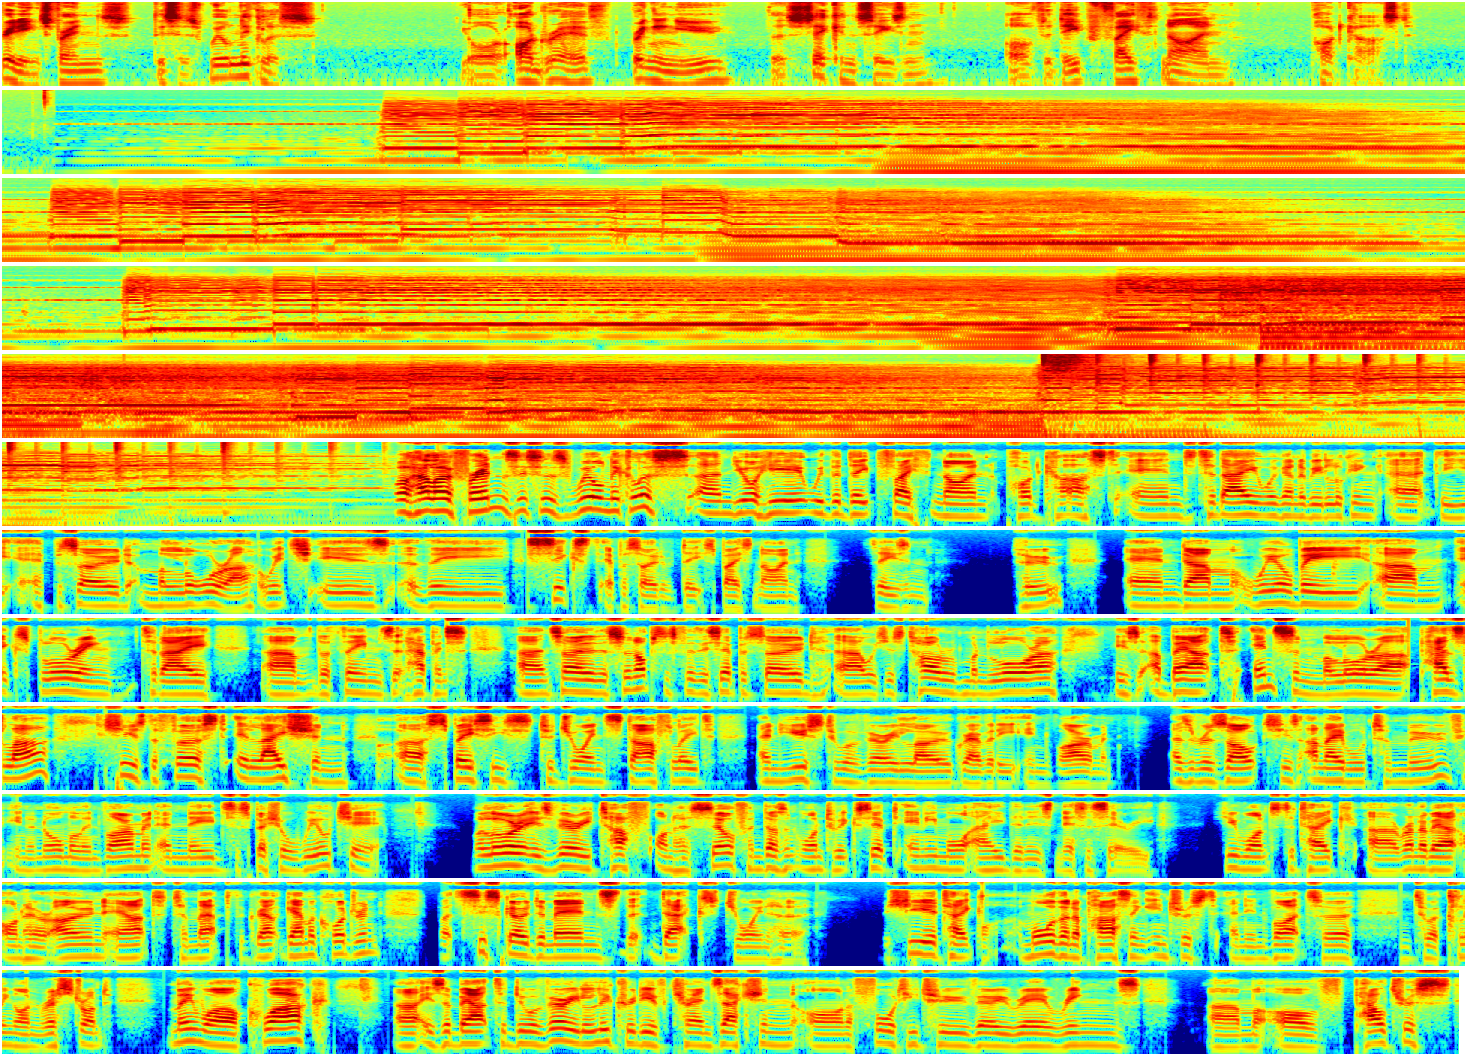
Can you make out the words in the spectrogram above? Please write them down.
Greetings, friends. This is Will Nicholas, your Odd Rev, bringing you the second season of the Deep Faith 9 podcast. Friends. This is Will Nicholas, and you're here with the Deep Faith 9 podcast. And today we're going to be looking at the episode Melora, which is the sixth episode of Deep Space Nine Season 2 and um, we'll be um, exploring today um, the themes that happen. Uh, and so the synopsis for this episode, uh, which is titled Melora, is about Ensign Melora Pazlar. She is the first Elaysian uh, species to join Starfleet and used to a very low gravity environment. As a result, she's unable to move in a normal environment and needs a special wheelchair. Melora is very tough on herself and doesn't want to accept any more aid than is necessary. She wants to take runabout on her own out to map the Gamma Quadrant, but Sisko demands that Dax join her. Bashir takes more than a passing interest and invites her to a Klingon restaurant. Meanwhile, Quark uh, is about to do a very lucrative transaction on 42 very rare rings um, of Paltris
